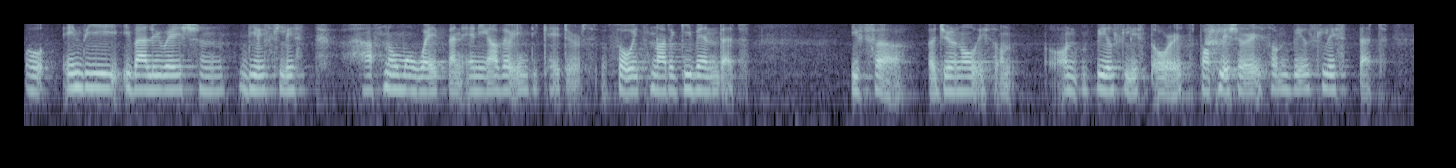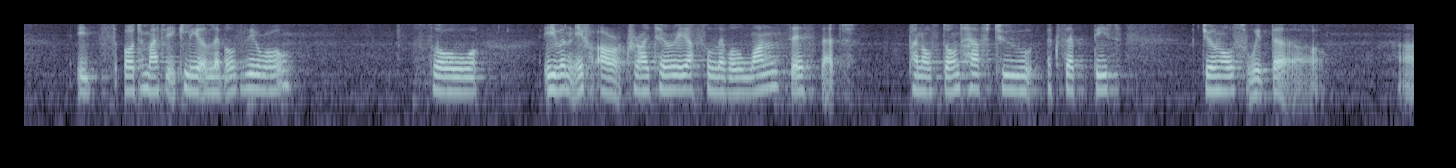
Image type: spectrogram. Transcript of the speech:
well, in the evaluation, Beall's list has no more weight than any other indicators. So it's not a given that if uh, a journal is on on Beall's list or its publisher is on Beall's list that it's automatically a level zero. So even if our criteria for level one says that panels don't have to accept these journals with uh, uh,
